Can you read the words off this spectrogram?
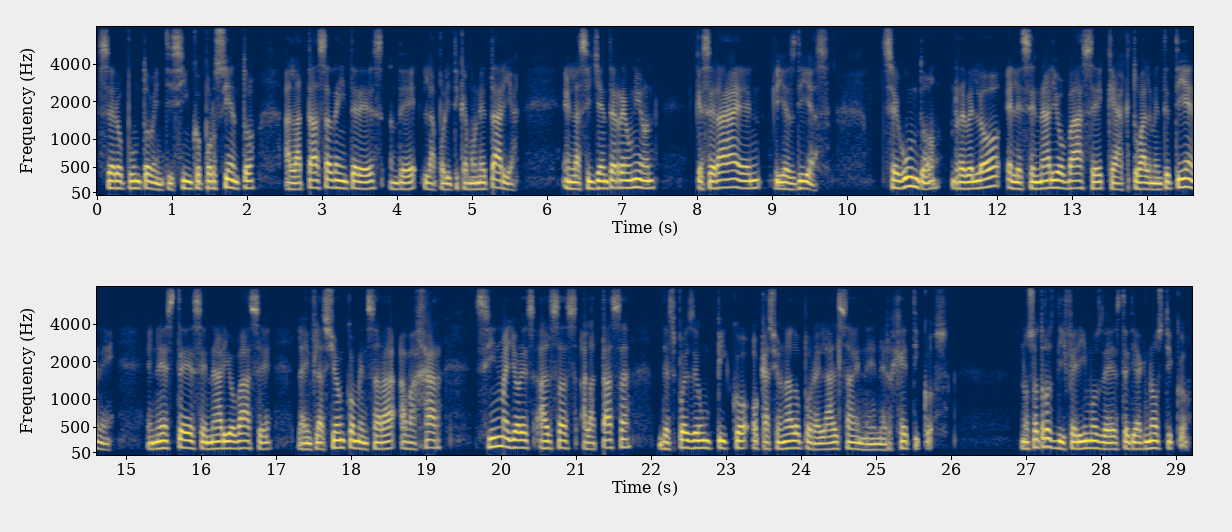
0.25% a la tasa de interés de la política monetaria en la siguiente reunión, que será en 10 días. Segundo, reveló el escenario base que actualmente tiene. En este escenario base, la inflación comenzará a bajar sin mayores alzas a la tasa después de un pico ocasionado por el alza en energéticos. Nosotros diferimos de este diagnóstico.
